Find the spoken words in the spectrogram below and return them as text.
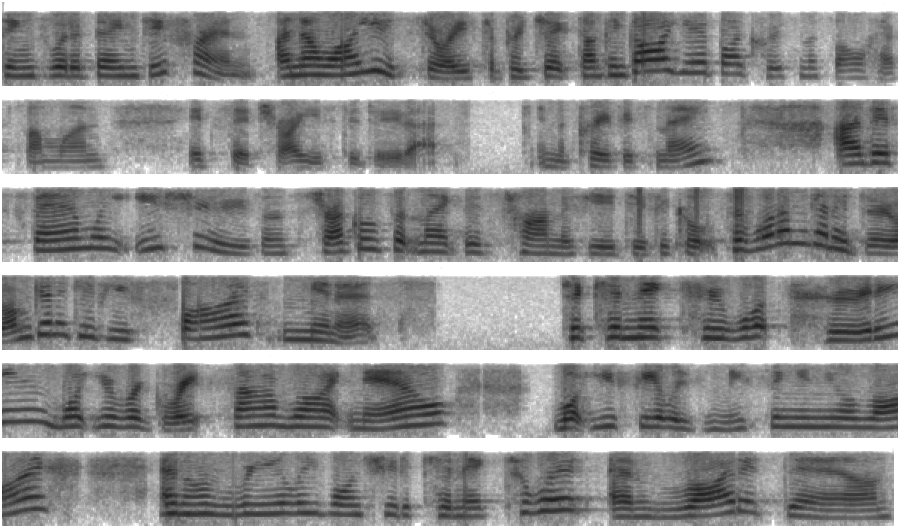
things would have been different? I know I used to. I to project. I think, oh yeah, by Christmas I'll have someone, etc. I used to do that in the previous me. Are there family issues and struggles that make this time of year difficult? So, what I'm going to do, I'm going to give you five minutes to connect to what's hurting, what your regrets are right now, what you feel is missing in your life. And I really want you to connect to it and write it down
